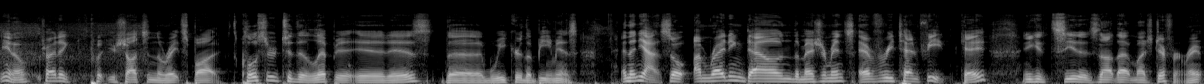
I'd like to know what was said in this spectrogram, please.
you know, try to put your shots in the right spot. Closer to the lip it, it is, the weaker the beam is. And then, yeah, so I'm writing down the measurements every 10 feet, okay? And you can see that it's not that much different, right?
